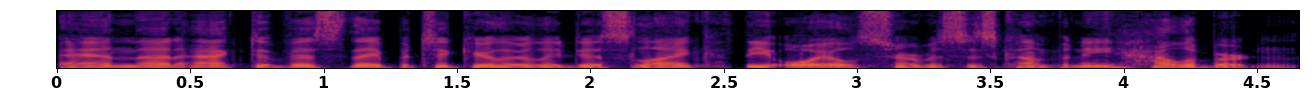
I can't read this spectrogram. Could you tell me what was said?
and that activists they particularly dislike, the oil services company Halliburton.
